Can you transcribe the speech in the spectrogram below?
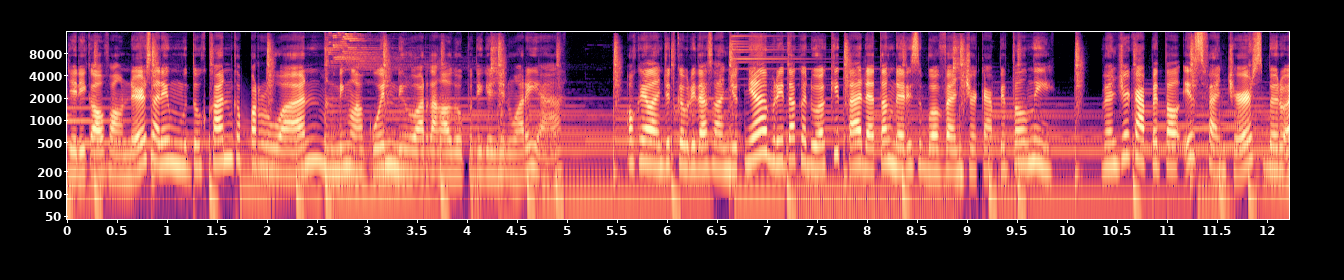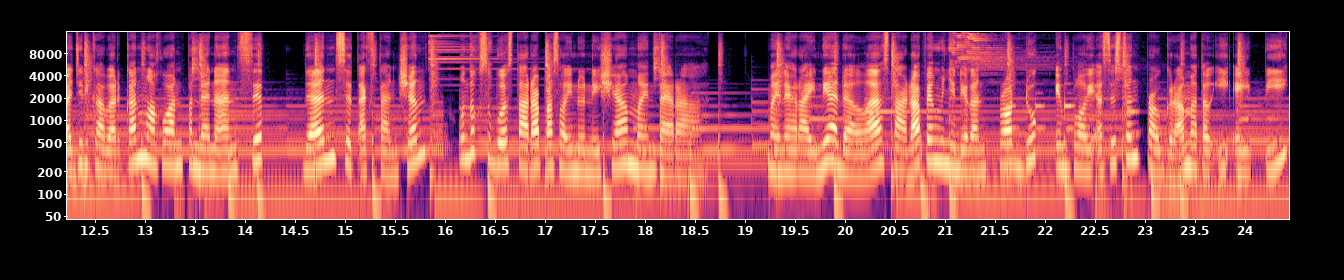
Jadi kalau founders ada yang membutuhkan keperluan, mending lakuin di luar tanggal 23 Januari ya. Oke lanjut ke berita selanjutnya, berita kedua kita datang dari sebuah venture capital nih. Venture Capital East Ventures baru aja dikabarkan melakukan pendanaan seed dan seed extension untuk sebuah startup asal Indonesia, Mindtera. Mindtera ini adalah startup yang menyediakan produk Employee Assistance Program atau EAP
